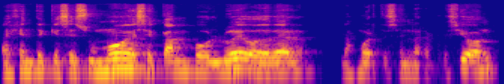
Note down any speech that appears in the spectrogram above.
Hay gente que se sumó a ese campo luego de ver las muertes en la represión.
